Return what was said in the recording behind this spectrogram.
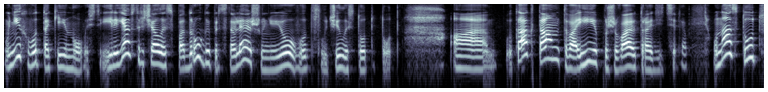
у них вот такие новости. Или я встречалась с подругой, представляешь, у нее вот случилось то-то, то-то а, как там твои поживают родители. У нас тут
